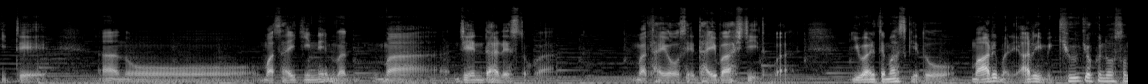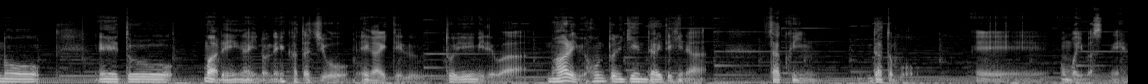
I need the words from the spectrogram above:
いてあのまあ最近ねままあジェンダーレスとかまあ多様性ダイバーシティとか言われてますけど、まあ、あるある意味究極のそのえっ、とまあ、恋愛のね形を描いてるという意味では、まあ、ある意味本当に現代的な作品だとも、えー、思いますね。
